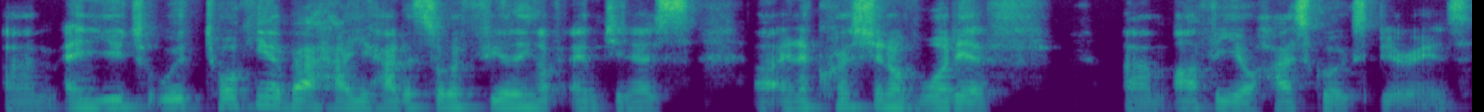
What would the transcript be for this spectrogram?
um, and you t- were talking about how you had a sort of feeling of emptiness uh, and a question of what if um, after your high school experience.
